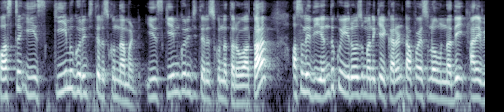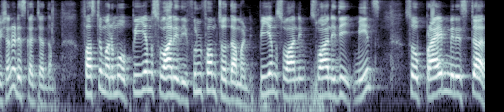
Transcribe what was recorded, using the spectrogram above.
ఫస్ట్ ఈ స్కీమ్ గురించి తెలుసుకుందామండి. ఈ స్కీమ్ గురించి తెలుసుకున్న తర్వాత అసలు ఇది ఎందుకు ఈరోజు మనకి కరెంట్ అఫైర్స్లో ఉన్నది అనే విషయాన్ని డిస్కస్ చేద్దాం. ఫస్ట్ మనము పిఎం స్వానిధి ఫుల్ ఫామ్ చూద్దామండి. PM Svani Svanidhi means so prime minister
